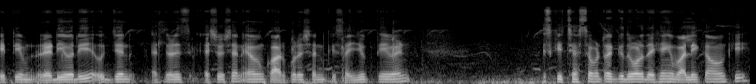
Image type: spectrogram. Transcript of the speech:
की टीम रेडी हो रही है। उज्जैन एथलेटिक्स एसोसिएशन एवं कॉरपोरेशन की संयुक्त इवेंट इसकी 600 मीटर की दौड़ देखेंगे बालिकाओं की।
